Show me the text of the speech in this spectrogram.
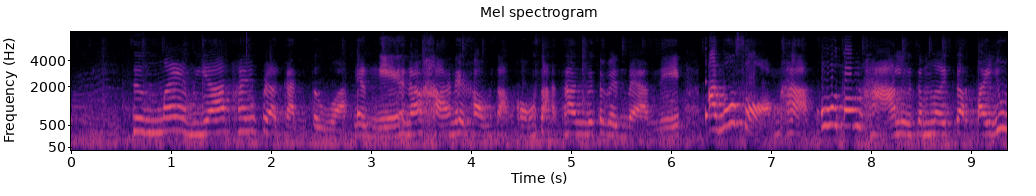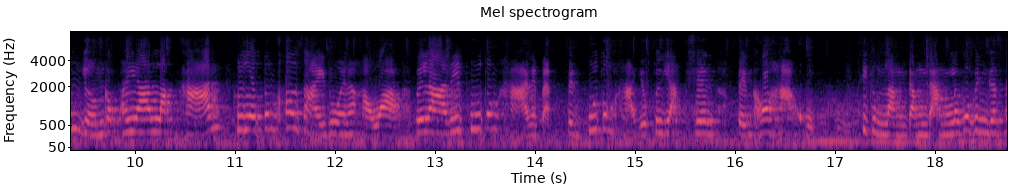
บหนีจึงไม่อนุญาตให้ประกันตัว อย่างนี้นะคะในคำสั่งของศาลท่านก็จะเป็นแบบนี้ อนุสองค่ะ ผู้ต้องหาหรือจำเลยจะไปยุ่งเหยิงกับพยานหลักฐาน คือเราต้องเข้าใจด้วยนะคะว่า เวลาที่ผู้ต้องหาเนี่ยแบบเป็นผู้ต้องหา ตัวอย่างเช่น เป็นข้อหาข่มขืนที่กำลังดัง ๆ แล้วก็เป็นกระแส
